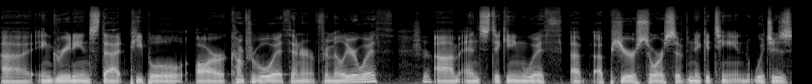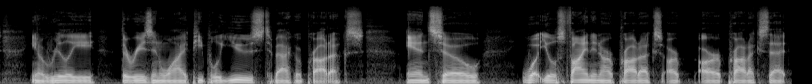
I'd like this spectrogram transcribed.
uh, ingredients that people are comfortable with and are familiar with, sure. um, and sticking with a, a, pure source of nicotine, which is you know really the reason why people use tobacco products. And so, what you'll find in our products are are products that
